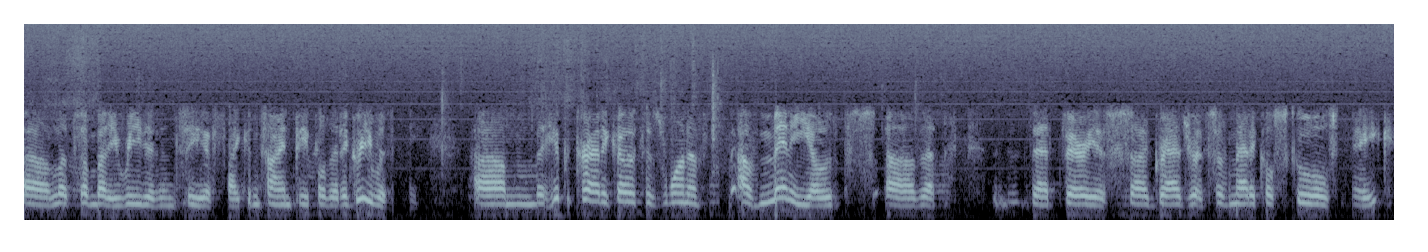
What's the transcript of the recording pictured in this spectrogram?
uh, let somebody read it and see if I can find people that agree with me. Um, the Hippocratic Oath is one of, of many oaths uh, that that various uh, graduates of medical schools take.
